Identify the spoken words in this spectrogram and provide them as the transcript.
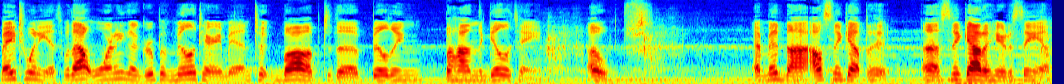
May 20th. Without warning, a group of military men took Bob to the building behind the guillotine. Oh, at midnight, I'll sneak out the uh, sneak out of here to see him.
